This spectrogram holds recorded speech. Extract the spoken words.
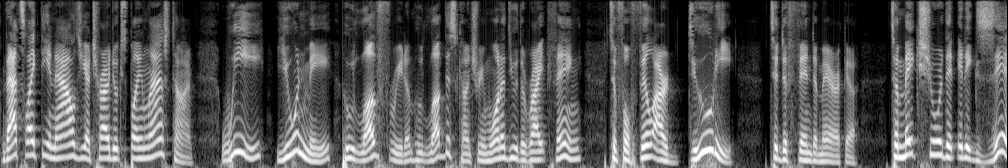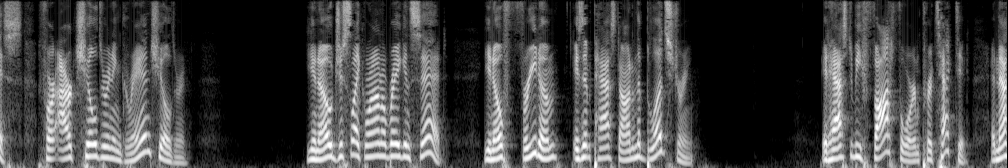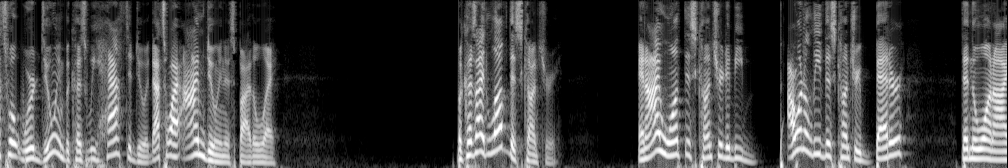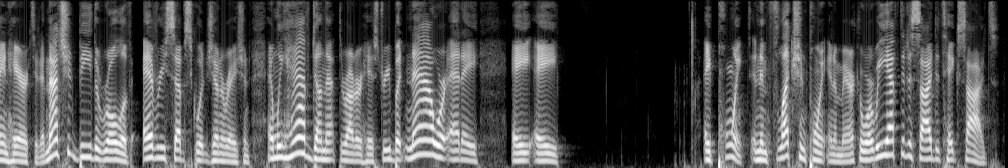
That's like the analogy I tried to explain last time. We, you and me, who love freedom, who love this country and want to do the right thing to fulfill our duty to defend America, to make sure that it exists for our children and grandchildren. You know, just like Ronald Reagan said, you know, freedom isn't passed on in the bloodstream. It has to be fought for and protected. And that's what we're doing because we have to do it. That's why I'm doing this, by the way. Because I love this country. And I want this country to be, I want to leave this country better than the one I inherited. And that should be the role of every subsequent generation. And we have done that throughout our history, but now we're at a, a, a, a point, an inflection point in America where we have to decide to take sides.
